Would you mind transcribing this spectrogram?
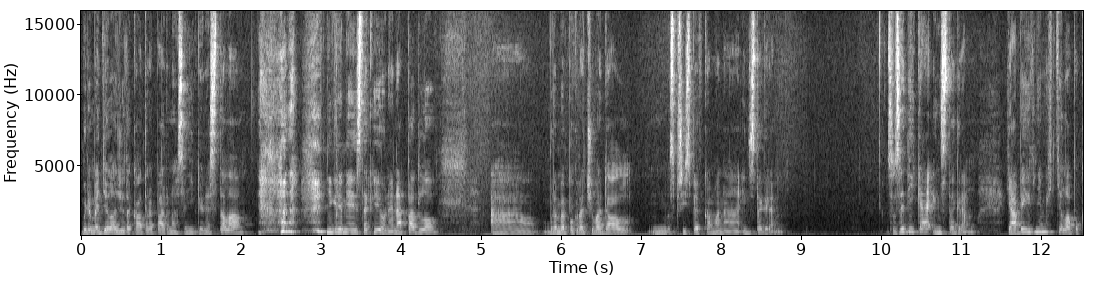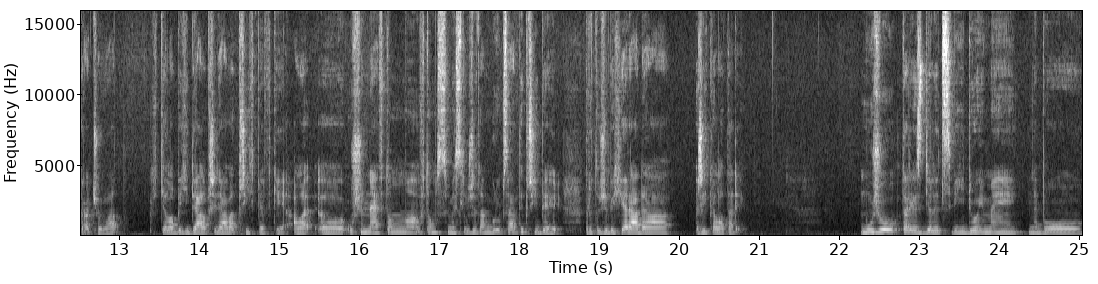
budeme dělat, že taková trapárna se nikdy nestala, nikdy mě nic takového nenapadlo a budeme pokračovat dál mm, s příspěvkama na Instagramu. Co se týká Instagramu, já bych v něm chtěla pokračovat, chtěla bych dál přidávat příspěvky, ale uh, už ne v tom, v tom smyslu, že tam budu psát ty příběhy, protože bych je ráda říkala tady. Můžu tady sdělit svý dojmy, nebo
